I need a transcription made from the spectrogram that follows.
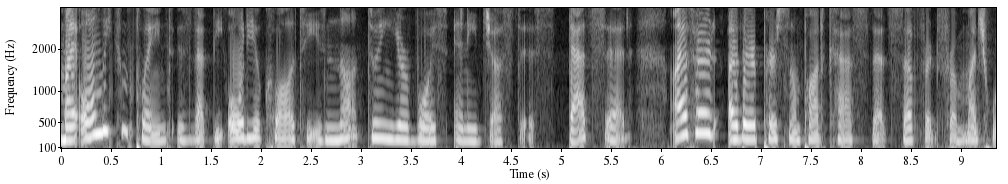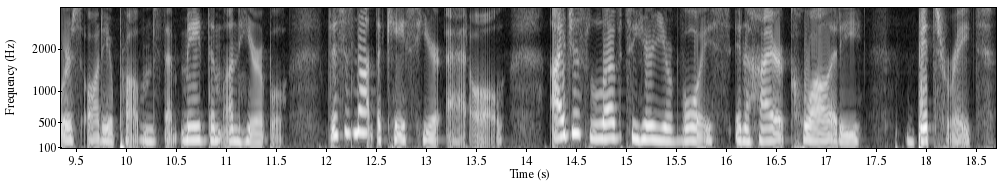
My only complaint is that the audio quality is not doing your voice any justice. That said, I've heard other personal podcasts that suffered from much worse audio problems that made them unhearable. This is not the case here at all. I just love to hear your voice in a higher quality bit rate.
